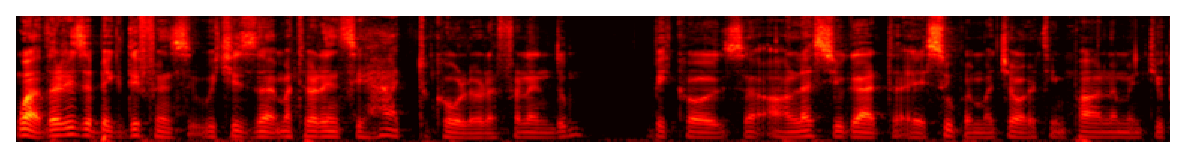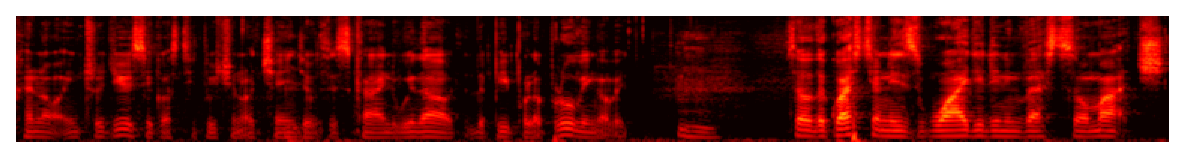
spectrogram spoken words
Well, there is a big difference, which is that Matteo Renzi had to call a referendum because uh, unless you get a supermajority in parliament, you cannot introduce a constitutional change of this kind without the people approving of it. So the question is, why did he invest so much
